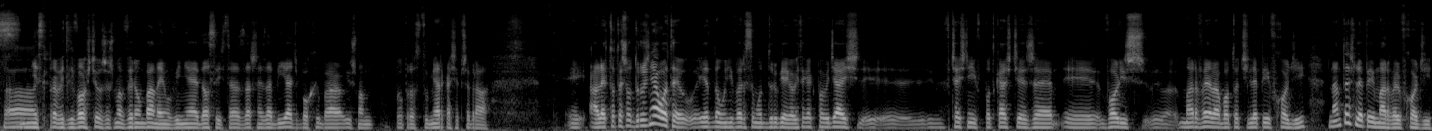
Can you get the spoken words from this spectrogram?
z Tak. niesprawiedliwością, że już ma wyrąbane i mówi, nie, dosyć, teraz zacznę zabijać, bo chyba już mam, po prostu miarka się przebrała. Y, Ale to też odróżniało te jedno uniwersum od drugiego i tak jak powiedziałeś yy, wcześniej w podcaście, że yy, wolisz Marvela, bo to ci lepiej wchodzi, nam też lepiej Marvel wchodzi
